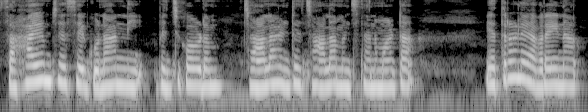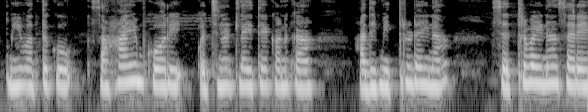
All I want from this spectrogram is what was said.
సహాయం చేసే గుణాన్ని పెంచుకోవడం చాలా అంటే చాలా మంచిదన్నమాట. ఇతరులు ఎవరైనా మీ వద్దకు సహాయం కోరి వచ్చినట్లయితే కనుక అది మిత్రుడైనా శత్రువైనా సరే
